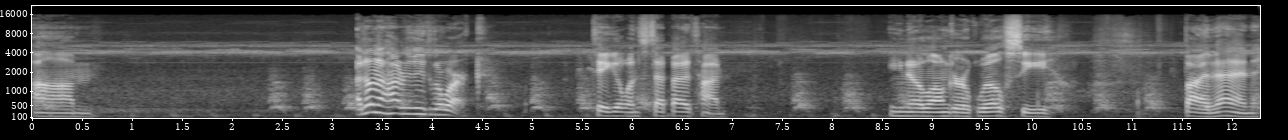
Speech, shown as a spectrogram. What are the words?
Um, I don't know how everything's going to work. Take it one step at a time. You no longer will see by then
